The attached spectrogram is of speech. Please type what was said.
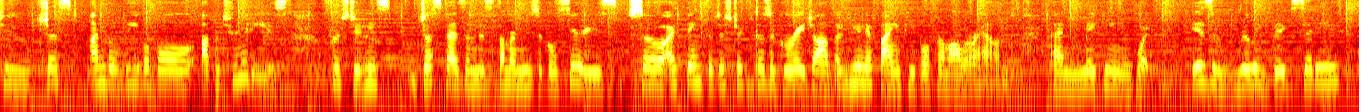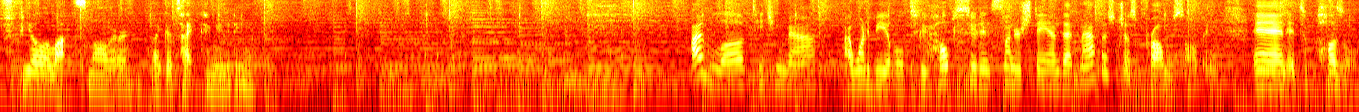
to just unbelievable opportunities for students, just as in this summer musical series. So I think the district does a great job of unifying people from all around and making what is a really big city feel a lot smaller like a tight community. I love teaching math. I want to be able to help students understand that math is just problem solving and it's a puzzle.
